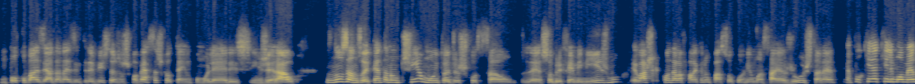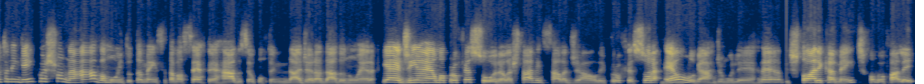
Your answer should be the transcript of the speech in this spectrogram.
um pouco baseada nas entrevistas, nas conversas que eu tenho com mulheres em geral, nos anos 80 não tinha muito a discussão é, sobre feminismo. Eu acho que quando ela fala que não passou por nenhuma saia justa, né? É porque naquele momento ninguém questionava muito também se estava certo ou errado, se a oportunidade era dada ou não era. E a Edinha é uma professora, ela estava em sala de aula. E professora uhum. é um lugar de mulher, né? Historicamente, como eu falei,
